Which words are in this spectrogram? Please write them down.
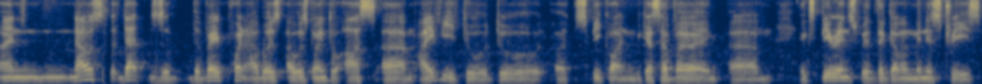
Yeah. And now that's the, the very point I was I was going to ask um, Ivy to to uh, speak on because of her um, experience with the government ministries.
